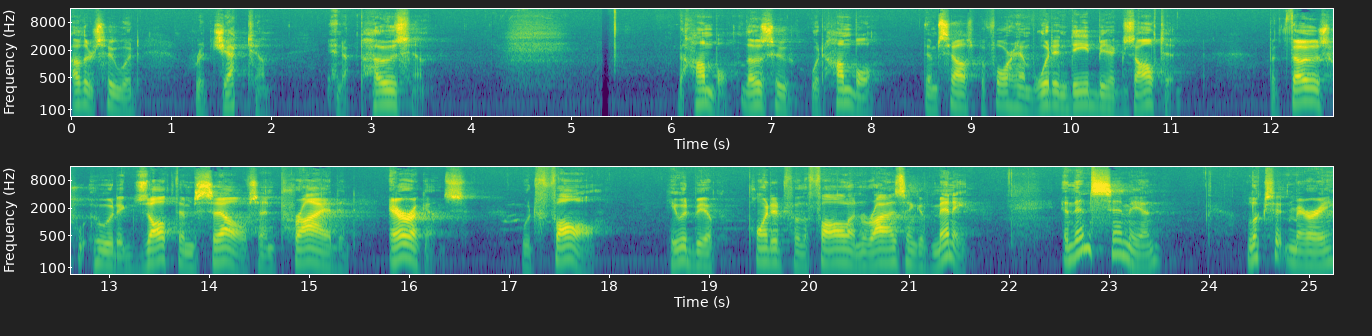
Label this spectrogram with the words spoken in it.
others who would reject him and oppose him. The humble, those who would humble themselves before him would indeed be exalted. But those who would exalt themselves in pride and arrogance would fall. He would be appointed for the fall and rising of many. And then Simeon looks at Mary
